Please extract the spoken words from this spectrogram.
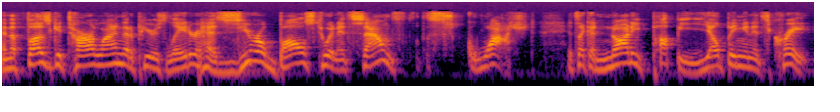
And the fuzz guitar line that appears later has zero balls to it, and it sounds squashed. It's like a naughty puppy yelping in its crate.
